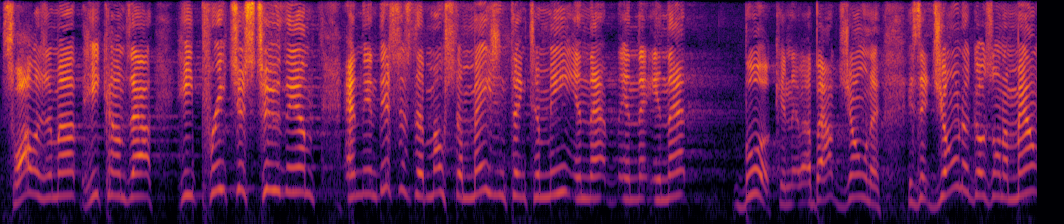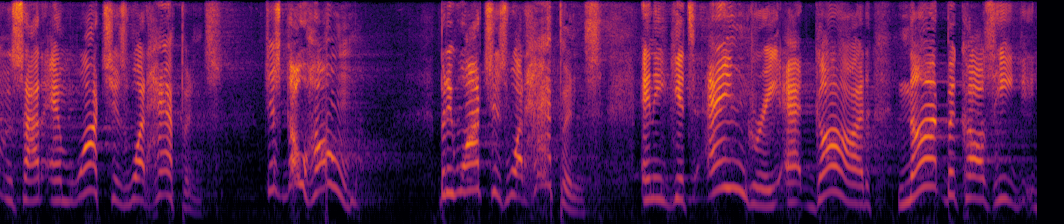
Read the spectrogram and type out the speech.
Swallows him up, he comes out, he preaches to them, and then this is the most amazing thing to me in that, in, the, in that book and about Jonah is that Jonah goes on a mountainside and watches what happens. Just go home. But he watches what happens and he gets angry at God, not because he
